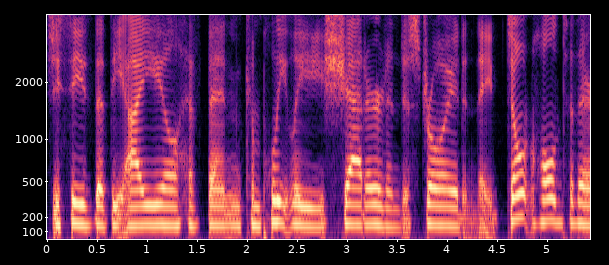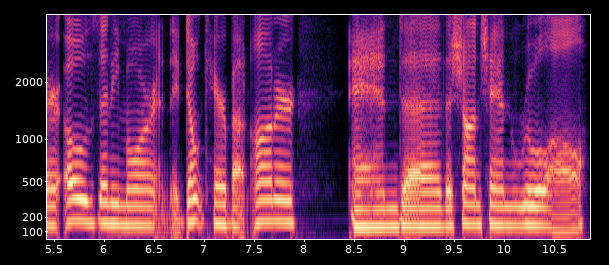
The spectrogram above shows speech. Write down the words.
she sees that the Aiel have been completely shattered and destroyed and they don't hold to their oaths anymore and they don't care about honor and uh, the Seanchan rule all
